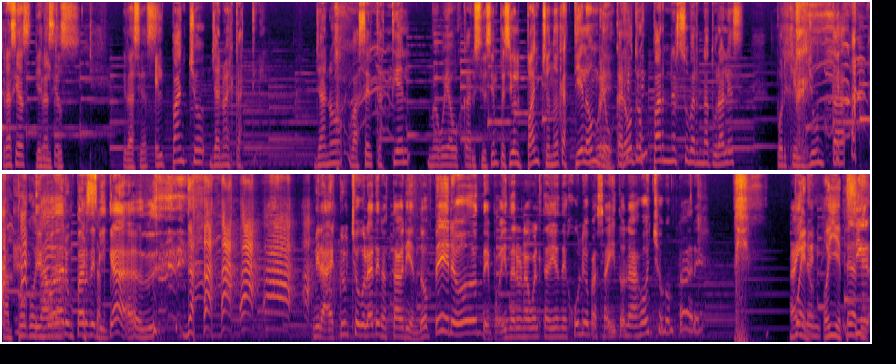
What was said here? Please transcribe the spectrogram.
Gracias, Pianitos. gracias. Gracias. El Pancho ya no es Castiel. Ya no va a ser Castiel, me voy a buscar. Si yo siempre he sido el Pancho, no Castiel, Voy a hombre. buscar otros partners supernaturales porque el Junta tampoco Te ya puedo ahora dar un par de picadas. Mira, el Club Chocolate no está abriendo, pero te podéis dar una vuelta 10 de julio, pasadito las 8, compadre. Ahí Bueno, Oye, espérate, Sigue-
